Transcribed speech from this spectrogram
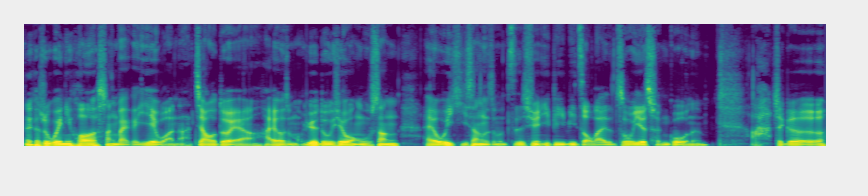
那可是维尼花了上百个夜晚啊，校对啊，还有什么阅读一些网络上还有 wiki 上的什么资讯，一笔笔走来的作业成果呢？啊，这个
